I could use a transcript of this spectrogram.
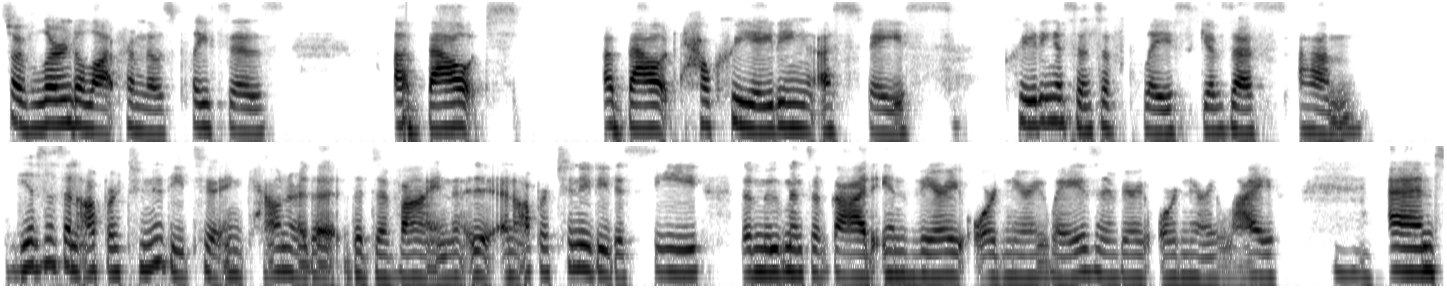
so i've learned a lot from those places about about how creating a space, creating a sense of place gives us um, gives us an opportunity to encounter the the divine, eh, an opportunity to see the movements of God in very ordinary ways and in very ordinary life. Mm-hmm. And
